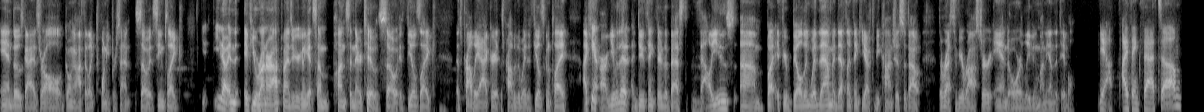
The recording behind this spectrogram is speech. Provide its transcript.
And those guys are all going off at like 20%. So it seems like you know, and if you run our optimizer, you're going to get some punts in there too. So it feels like that's probably accurate. That's probably the way the field's going to play. I can't argue with it. I do think they're the best values. Um, but if you're building with them, I definitely think you have to be conscious about the rest of your roster and or leaving money on the table. yeah, I think that um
